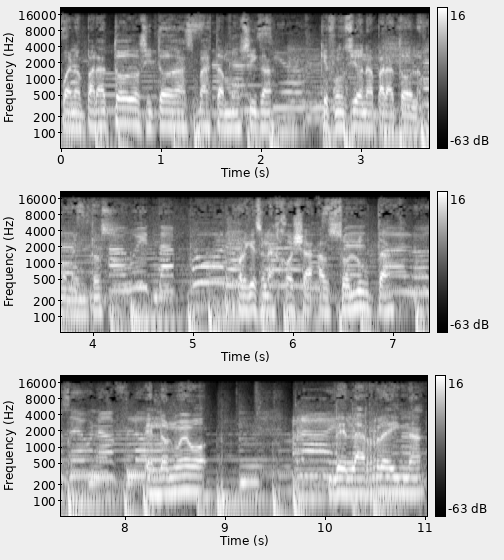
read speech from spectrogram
Bueno, para todos y todas va esta música que funciona para todos los momentos. Porque es una joya absoluta. Es lo nuevo de la reina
